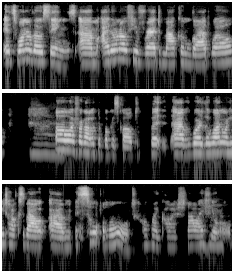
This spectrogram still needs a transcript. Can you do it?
it's one of those things. Um, I don't know if you've read Malcolm Gladwell. No. Oh, I forgot what the book is called, but uh, where the one where he talks about um, it's so old. Oh my gosh, now I feel mm-hmm. old.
